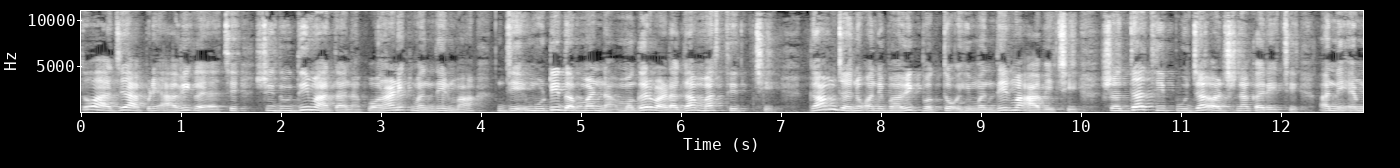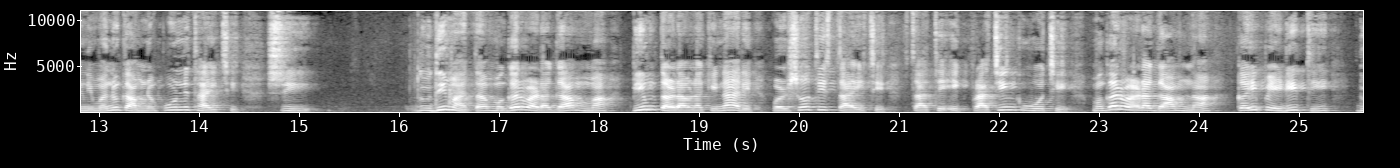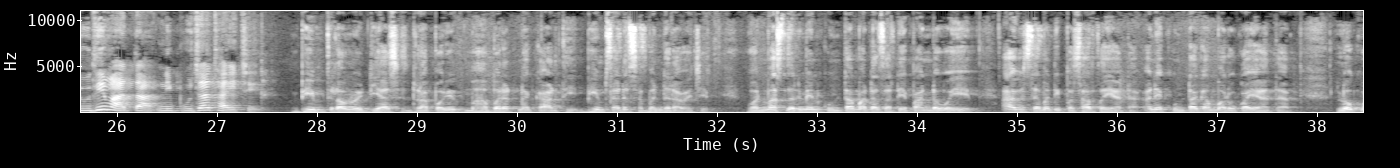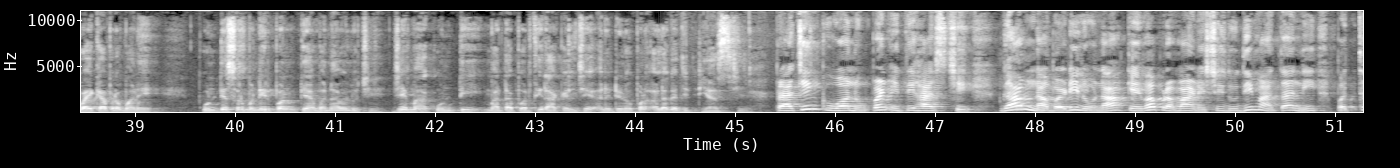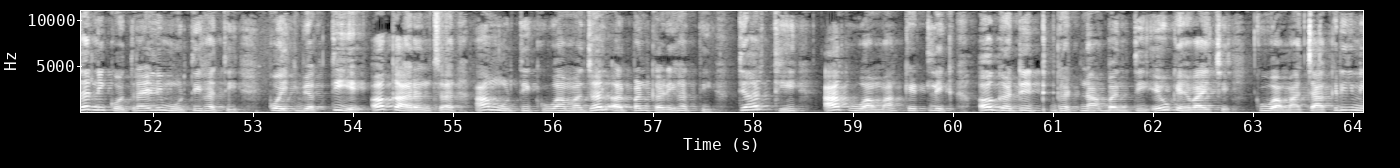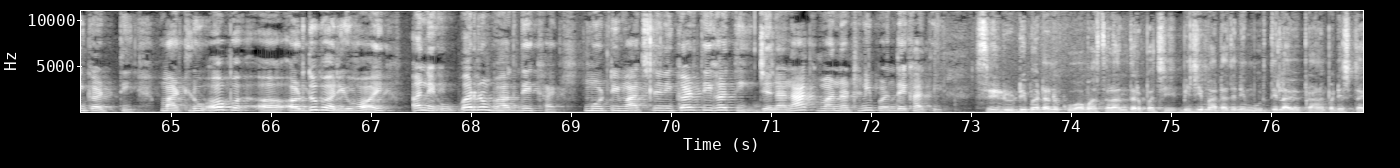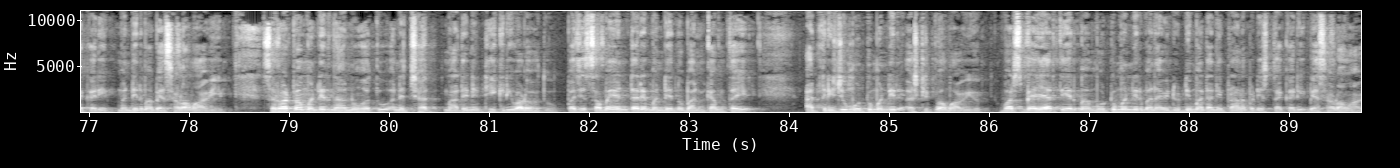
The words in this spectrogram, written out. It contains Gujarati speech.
તો આજે આપણે આવી ગયા છે શ્રી દૂધી માતાના પૌરાણિક મંદિરમાં, જે મોટી દમણના મગરવાડા ગામમાં સ્થિત છે. ગામજનો અને ભાવિક ભક્તો અહીં મંદિરમાં આવે છે, શ્રદ્ધાથી પૂજા અર્ચના કરે છે અને એમની મનોકામના પૂર્ણ થાય છે. શ્રી દૂધી માતા મગરવાડા ગામમાં ભીમ તળાવના કિનારે વર્ષોથી સ્થાયી છે, સાથે એક પ્રાચીન કૂવો છે. મગરવાડા ગામના કઈ પેઢીથી દૂધી માતાની પૂજા થાય છે? ભીમ તળાવનો ઇતિહાસ ડ્રાપરયુગ મહાભારતના કાળથી ભીમ સાથે સંબંધ ધરાવે છે. વનવાસ દરમિયાન કુંટા માતા સાથે પાંડવોએ આ વિસ્તારમાંથી પસાર થયા હતા અને કુંટા ગામમાં રોકાયા હતા. લોકવાયકા પ્રમાણે કુંટેશ્વર મંદિર પણ ત્યાં બનાવેલું છે, જે માં કુંટી માતા પરથી રાખેલ છે અને તેનો પણ અલગ જ ઇતિહાસ છે. પ્રાચીન કૂવાનો પણ ઇતિહાસ છે. ગામના વડીલોના કહેવા પ્રમાણે શ્રી દૂધી માતાની પથ્થરની કોતરાયેલી મૂર્તિ હતી. કોઈક વ્યક્તિએ અકારણસર આ મૂર્તિ કૂવામાં જલ અર્પણ કરી હતી. ત્યારથી આ કૂવામાં કેટલીક અઘટિત ઘટના બનતી એવું કહેવાય છે. કૂવામાં ચાકરી નીકળતી માટલું અભ અડધું ભર્યું હોય અને ઉપરનો ભાગ દેખાય. મોટી માછલી નીકળતી હતી, જેના નાકમાં નઠણી પણ દેખાતી. શ્રી રૂઢી માતાનું કૂવામાં સ્થળાંતર પછી બીજી માતાજીની મૂર્તિ લાવી પ્રાણ પ્રતિષ્ઠા કરી મંદિરમાં બેસાડવામાં આવી. શરૂઆતમાં મંદિર નાનું હતું અને છત માટીની ઠીકરીવાળું હતું. પછી સમય અંતરે મંદિરનું બાંધકામ થઈ. આ ત્રીજું મોટું મંદિર અસ્તિત્વમાં આવ્યું. વર્ષ બે હજાર તેરમાં મોટું મંદિર બનાવી દુઢી માતાની પ્રાણ પ્રતિષ્ઠા કરી બેસાડવામાં આવી.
